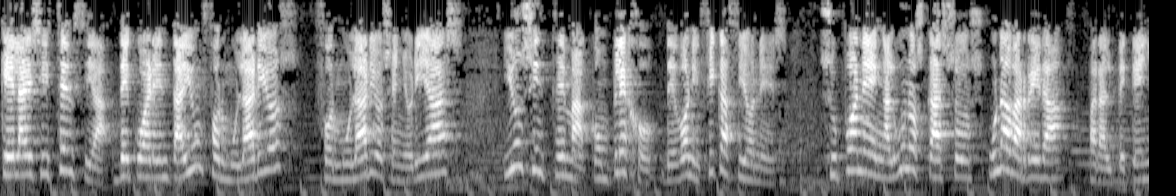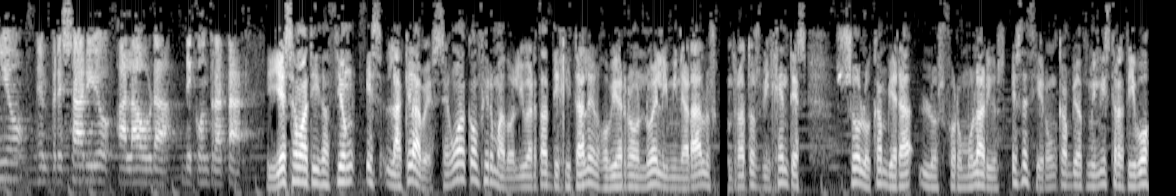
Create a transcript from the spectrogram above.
que la existencia de 41 formularios, formularios, señorías, y un sistema complejo de bonificaciones supone en algunos casos una barrera para el pequeño empresario a la hora de contratar. Y esa matización es la clave. Según ha confirmado Libertad Digital, el Gobierno no eliminará los contratos vigentes, solo cambiará los formularios, es decir, un cambio administrativo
